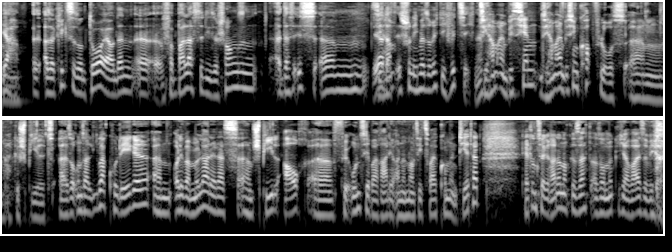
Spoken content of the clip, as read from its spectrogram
Ja, äh, also kriegst du so ein Tor, ja, und dann äh, verballerst du diese Chancen. Das ist, ähm, Sie ja, das haben- ist schon nicht mehr so richtig witzig. Ne? Sie haben ein bisschen, Sie haben ein bisschen kopflos ähm, gespielt. Also unser lieber Kollege ähm, Oliver Müller, der das ähm, Spiel auch äh, für uns hier bei Radio 91.2 kommentiert hat, der hat uns ja gerade noch gesagt, also möglicherweise wäre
